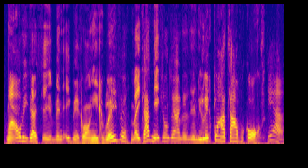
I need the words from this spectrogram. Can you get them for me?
maar al die tijd eh, ben ik ben gewoon hier gebleven. Maar ik had niks, want ja, die, die lichtplaats aan verkocht. Ja.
